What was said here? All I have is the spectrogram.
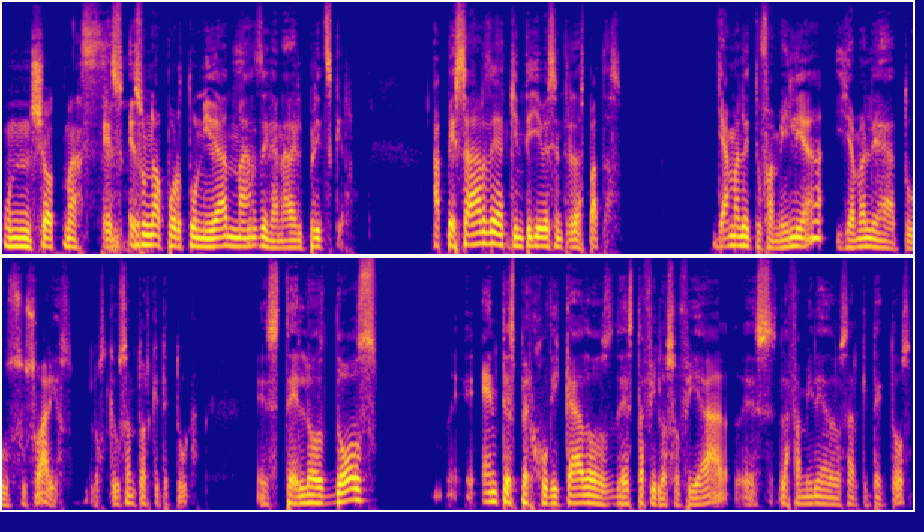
un shot más. Es, es una oportunidad más de ganar el Pritzker. A pesar de a quien te lleves entre las patas. Llámale a tu familia y llámale a tus usuarios, los que usan tu arquitectura. Este, los dos entes perjudicados de esta filosofía es la familia de los arquitectos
